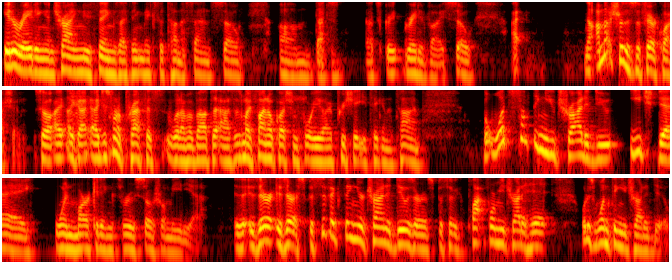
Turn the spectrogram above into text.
iterating and trying new things i think makes a ton of sense so um, that's that's great great advice. So i now i'm not sure this is a fair question. So i like i, I just want to preface what i'm about to ask. This is my final question for you. I appreciate you taking the time. But what's something you try to do each day when marketing through social media? Is, is there is there a specific thing you're trying to do? Is there a specific platform you try to hit? What is one thing you try to do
